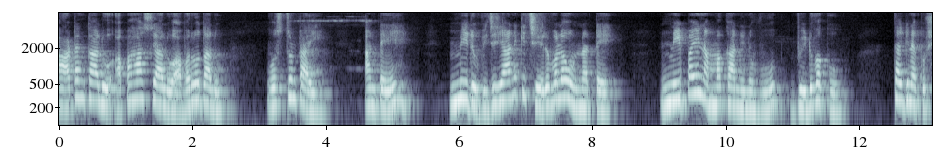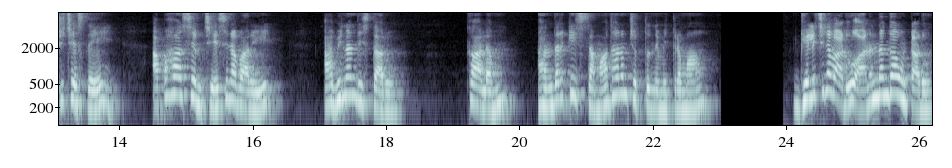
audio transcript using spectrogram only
ఆటంకాలు అపహాస్యాలు అవరోధాలు వస్తుంటాయి. అంటే మీరు విజయానికి చేరువలో ఉన్నట్టే. నీపై నమ్మకాన్ని నువ్వు విడువకు. తగిన కృషి చేస్తే అపహాస్యం చేసిన వారి అభినందిస్తారు. కాలం అందరికీ సమాధానం చెప్తుంది మిత్రమా. గెలిచినవాడు ఆనందంగా ఉంటాడు.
